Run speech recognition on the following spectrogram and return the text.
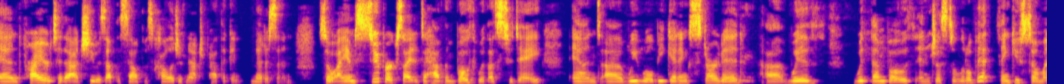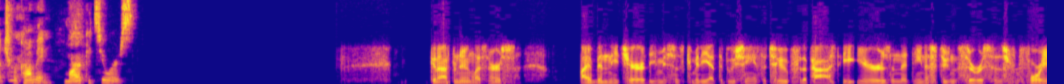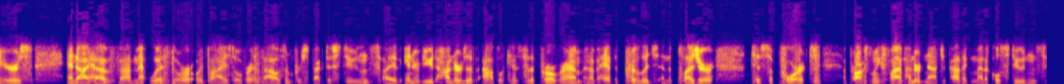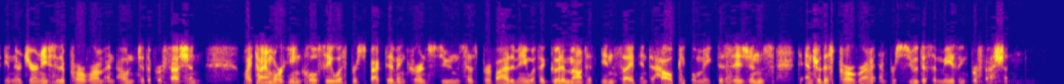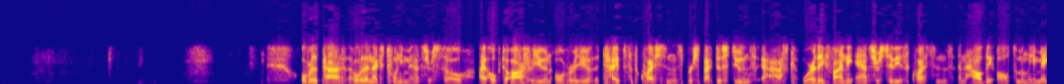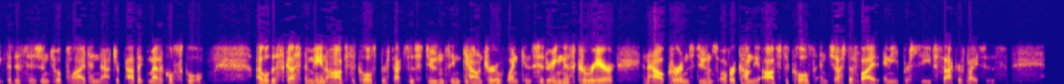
And prior to that, she was at the Southwest College of Naturopathic Medicine. So I am super excited to have them both with us today. And uh, we will be getting started uh, with, with them both in just a little bit. Thank you so much for coming. Mark, it's yours. Good afternoon, listeners. I've been the chair of the admissions committee at the Boucher Institute for the past eight years and the dean of student services for four years. And I have uh, met with or advised over a thousand prospective students. I have interviewed hundreds of applicants to the program, and I've had the privilege and the pleasure to support approximately 500 naturopathic medical students in their journeys through the program and out into the profession. My time working closely with prospective and current students has provided me with a good amount of insight into how people make decisions to enter this program and pursue this amazing profession. Over the past, over the next 20 minutes or so, I hope to offer you an overview of the types of questions prospective students ask, where they find the answers to these questions, and how they ultimately make the decision to apply to naturopathic medical school. I will discuss the main obstacles prospective students encounter when considering this career and how current students overcome the obstacles and justified any perceived sacrifices.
